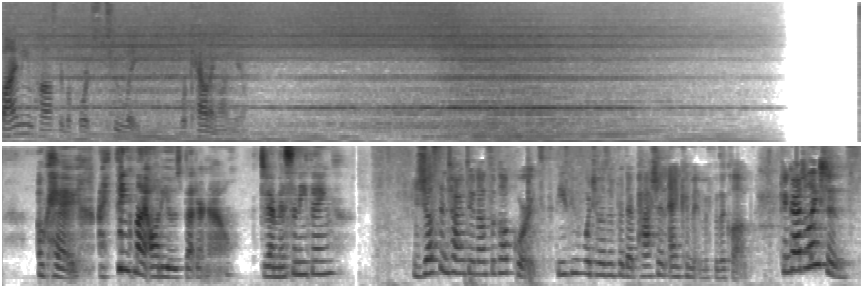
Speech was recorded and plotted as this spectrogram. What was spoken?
Find the imposter before it's too late. We're counting on you. Okay, I think my audio's better now. Did I miss anything? Just in time to announce the club courts. These people were chosen for their passion and commitment for the club. Congratulations!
